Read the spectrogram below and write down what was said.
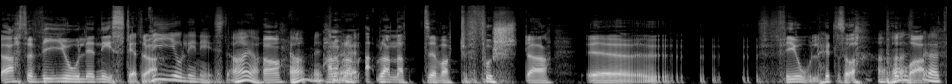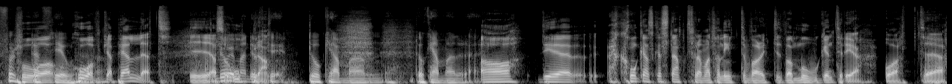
Alltså violinist heter det va? Violinist, ah, ja. Ja. ja Han har bland, bland annat varit första eh, fiol, heter det så? första på ja. hovkapellet i alltså då är man operan. duktig. Då kan man, då kan man det där. Ja, det kom ganska snabbt fram att han inte var riktigt var mogen till det och att eh,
